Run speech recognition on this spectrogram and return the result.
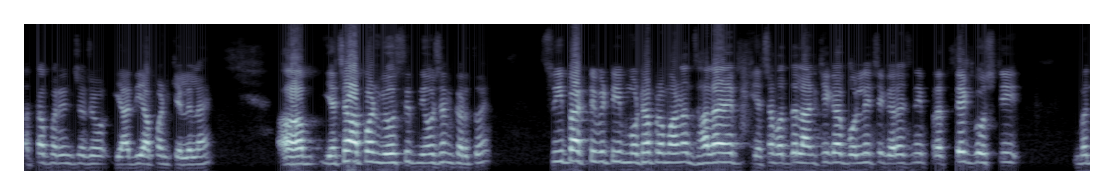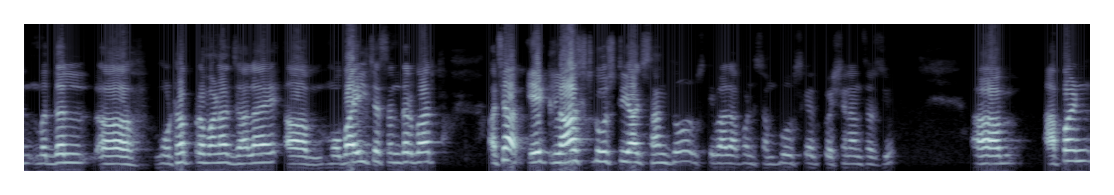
आतापर्यंत जो यादी आपण केलेला आहे. याच्या आपण व्यवस्थित नियोजन करतोय. स्वीप ऍक्टिव्हिटी मोठ्या प्रमाणात झाला आहे याच्याबद्दल आणखी काय बोलण्याची गरज नाही. प्रत्येक गोष्टी बद्दल मोठ्या प्रमाणात झालाय. मोबाईलच्या संदर्भात. अच्छा एक लास्ट गोष्टी आज सांगतो उसके बाद आपण संपू उसके क्वेश्चन आन्सर आपण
